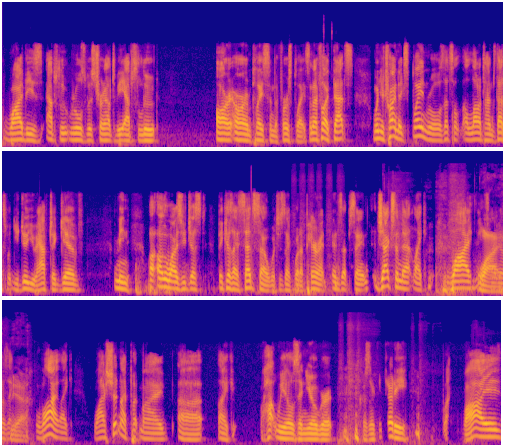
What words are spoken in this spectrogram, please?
why these absolute rules which turn out to be absolute are are in place in the first place. And i feel like that's when you're trying to explain rules that's a, a lot of times that's what you do. You have to give I mean, otherwise you just because I said so, which is like what a parent ends up saying. Jackson, that like why? why? I was like, yeah. Why? Like, why shouldn't I put my uh, like Hot Wheels and yogurt because they're dirty. Why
